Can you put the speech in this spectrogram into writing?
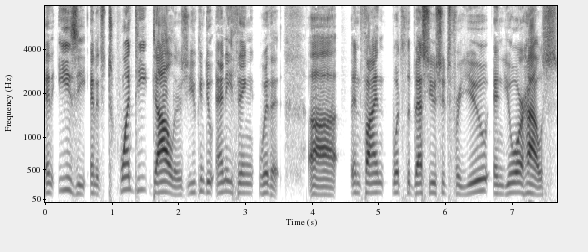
and easy, and it's twenty dollars. You can do anything with it, uh, and find what's the best usage for you and your house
